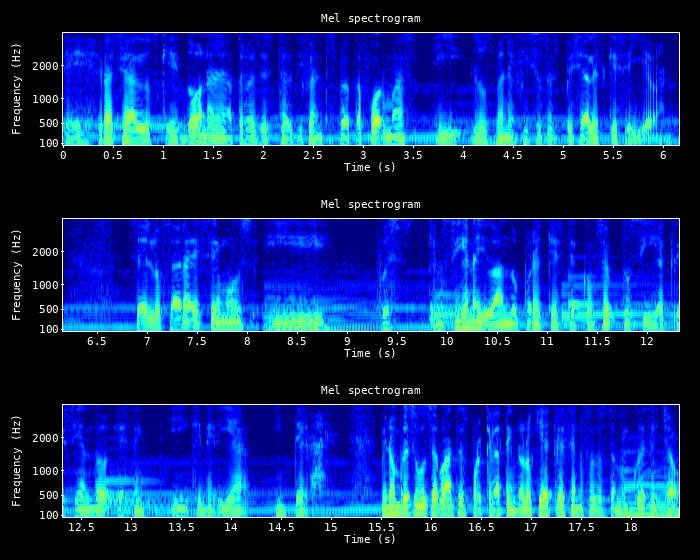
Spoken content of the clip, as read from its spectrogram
Eh, gracias a los que donan a través de estas diferentes plataformas y los beneficios especiales que se llevan. Se los agradecemos y pues que nos sigan ayudando para que este concepto siga creciendo, esta ingeniería integral. Mi nombre es Hugo Cervantes porque la tecnología crece nosotros también. Cuídense, chao.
